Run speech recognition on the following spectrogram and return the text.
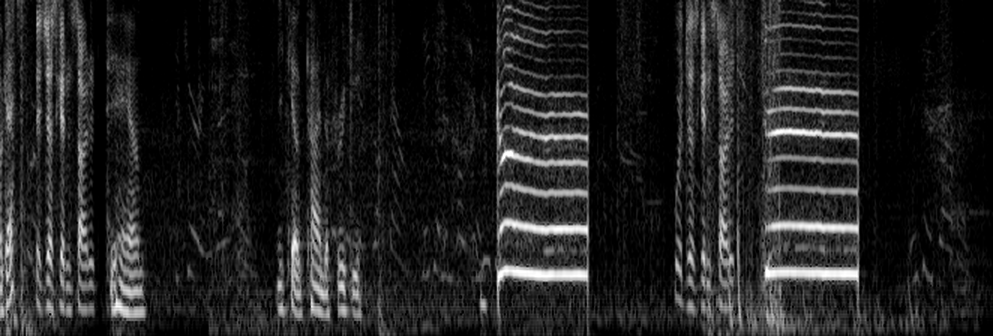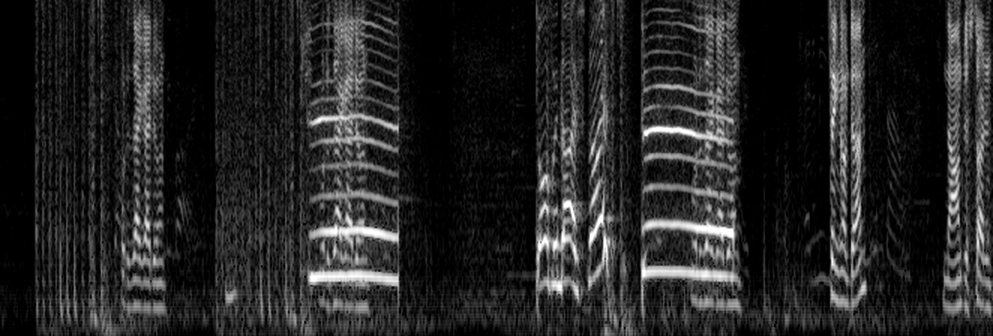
Okay. It's just getting started. Damn. You killed kinda freaky. A. Lockdown. Dig in and hold them. We're just getting started. Bravo. What is that guy doing? What is that guy doing? Dolphin dive, snipe! What is that guy doing? Think I'm done? No, I'm just starting.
